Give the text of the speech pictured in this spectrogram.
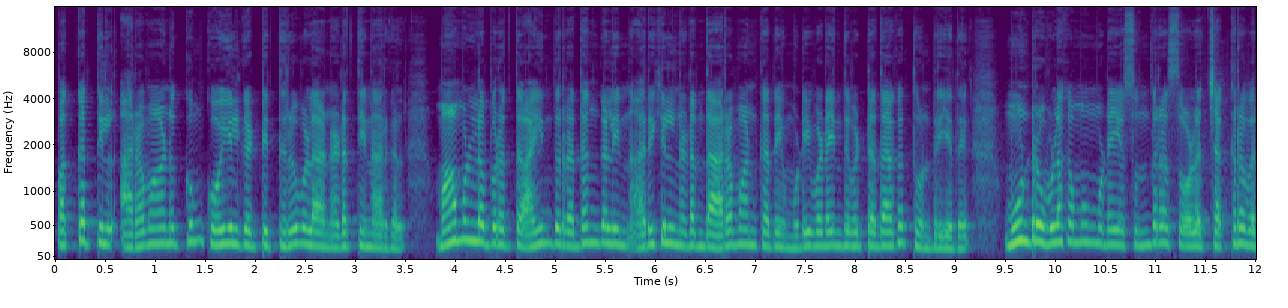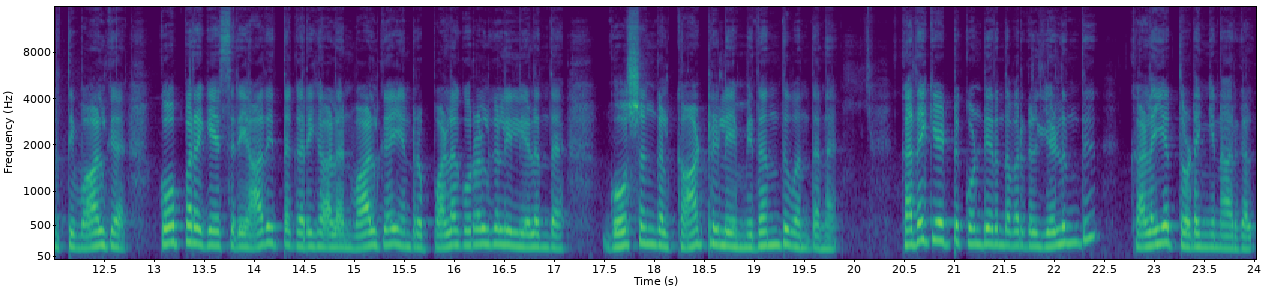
பக்கத்தில் அரவானுக்கும் கோயில் கட்டி திருவிழா நடத்தினார்கள். மாமல்லபுரத்து ஐந்து ரதங்களின் அருகில் நடந்த அரவான் கதை முடிவடைந்து விட்டதாக தோன்றியது. மூன்று உலகமும் உடைய சுந்தர சோழ சக்கரவர்த்தி வாழ்க கோப்பரகேசரி ஆதித்த கரிகாலன் வாழ்க என்று பல குரல்களில் எழுந்த கோஷங்கள் காற்றிலே மிதந்து வந்தன. கதை கேட்டு கொண்டிருந்தவர்கள் எழுந்து களையத் தொடங்கினார்கள்.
